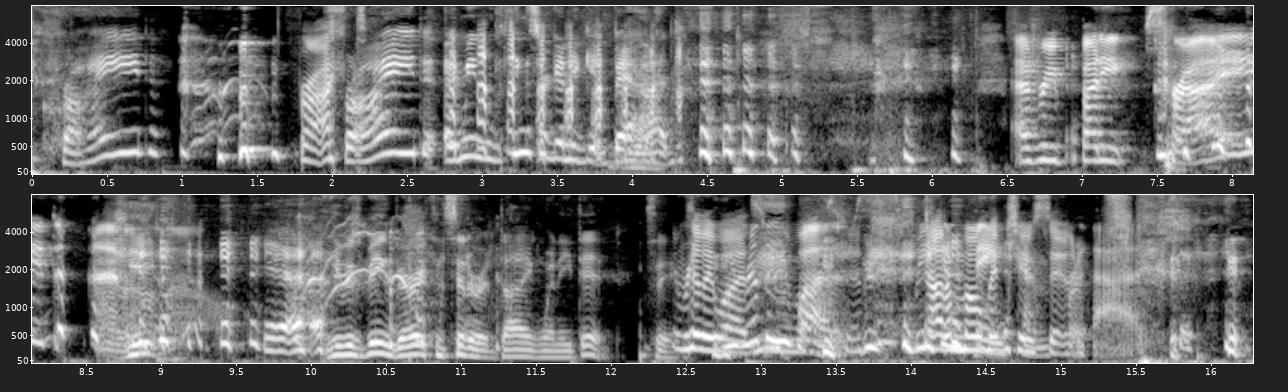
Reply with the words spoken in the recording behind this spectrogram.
cried? Fried. Fried? I mean things are going to get bad. Everybody cried? He, yeah. he was being very considerate dying when he did see. it really was. He really was. not a moment too soon for that.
